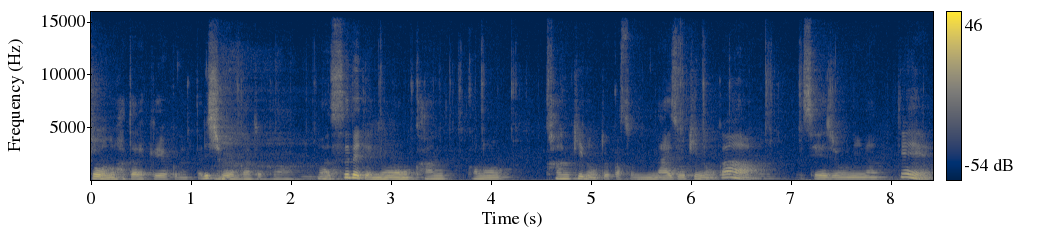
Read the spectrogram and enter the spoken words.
腸の働きが良くなったり消化とか、まあ、全ての肝この肝機能というかその内臓機能が正常になって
